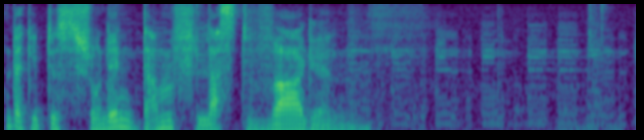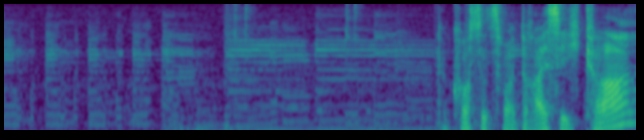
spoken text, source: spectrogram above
Und da gibt es schon den Dampflastwagen. Kostet zwar 30k,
